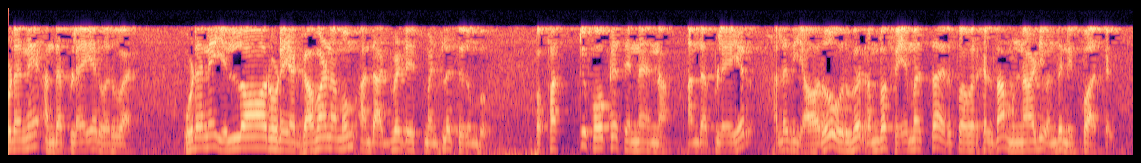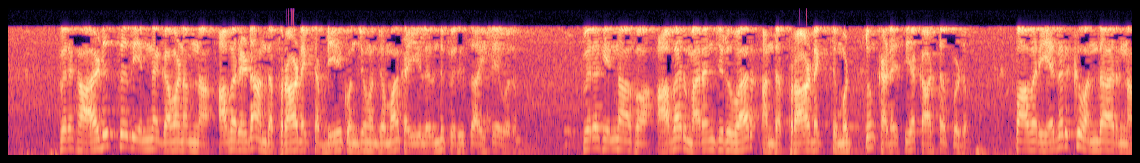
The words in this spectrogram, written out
உடனே அந்த பிளேயர் வருவார். உடனே எல்லாருடைய கவனமும் அந்த அட்வர்டைஸ்மெண்ட்ல திரும்பும். இப்போ ஃபர்ஸ்ட் ஃபோக்கஸ் என்னன்னா அந்த பிளேயர் அல்லது யாரோ ஒருவர் ரொம்ப ஃபேமஸா இருப்பவர்கள் தான் முன்னாடி வந்து நிற்பார்கள். பிறகு அடுத்தது என்ன கவனம்னா அவரிடம் அந்த ப்ராடக்ட் அப்படியே கொஞ்சம் கொஞ்சமா கையிலிருந்து பெருசாகிட்டே வரும். பிறகு என்ன ஆகும்? அவர் மறைஞ்சிருவார் அந்த ப்ராடக்ட் மட்டும் கடைசியா காட்டப்படும். இப்போ அவர் எதற்கு வந்தார்னா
